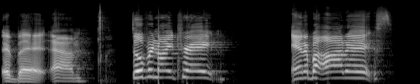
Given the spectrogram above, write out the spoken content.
But um, silver nitrate, antibiotics,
